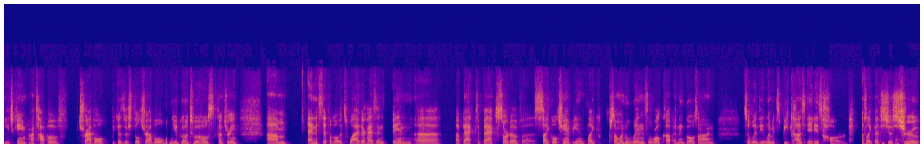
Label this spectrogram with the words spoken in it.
each game on top of travel because there's still travel when you go to a host country. Um, and it's difficult. It's why there hasn't been a, a back-to-back sort of uh, cycle champion, like someone who wins a World Cup and then goes on to win the Olympics because it is hard. Like that's just true.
